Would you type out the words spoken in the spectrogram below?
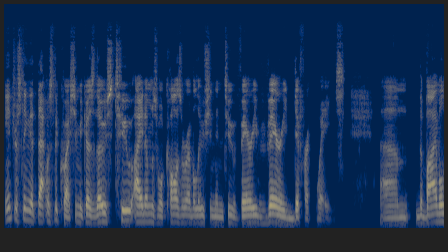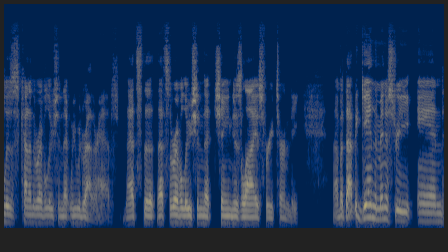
interesting that that was the question because those two items will cause a revolution in two very, very different ways. Um, the Bible is kind of the revolution that we would rather have. That's the that's the revolution that changes lives for eternity. Uh, but that began the ministry, and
